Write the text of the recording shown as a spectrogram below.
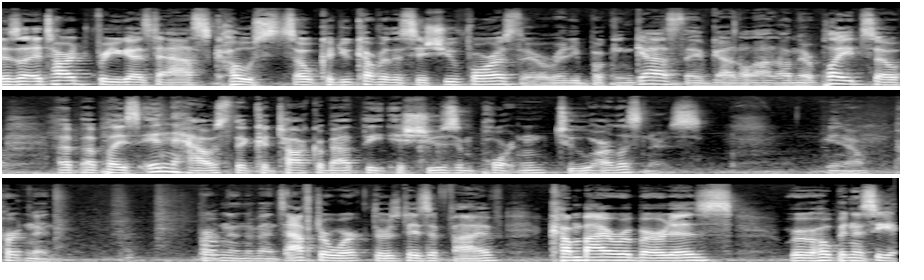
there's a, it's hard for you guys to ask hosts, oh, could you cover this issue for us? They're already booking guests. They've got a lot on their plate. So a, a place in house that could talk about the issues important to our listeners. You know, pertinent, pertinent events. After work, Thursdays at 5. Come by Roberta's. We're hoping to see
